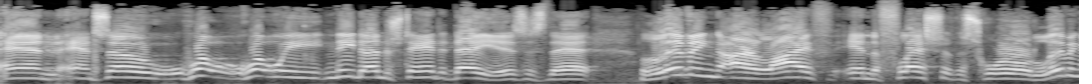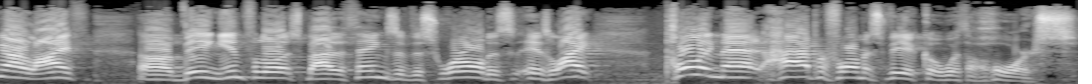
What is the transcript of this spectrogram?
And and so what what we need to understand today is is that living our life in the flesh of this world, living our life uh, being influenced by the things of this world is is like pulling that high performance vehicle with a horse.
